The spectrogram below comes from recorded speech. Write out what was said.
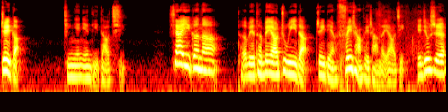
这个今年年底到期。下一个呢，特别特别要注意的这一点非常非常的要紧，也就是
